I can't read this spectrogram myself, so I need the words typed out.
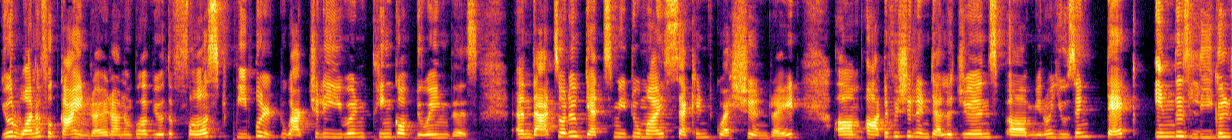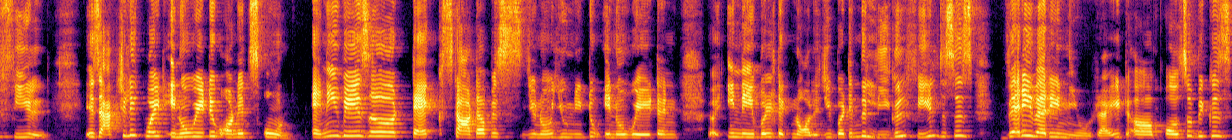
you're one of a kind right anubhav? You're the first people to actually even think of doing this. And that sort of gets me to my second question right? Um, artificial intelligence um, you know using tech in this legal field is actually quite innovative on its own. Anyways a tech startup is you know you need to innovate and uh, enable technology. But in the legal field this is very very new right? Um, also because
